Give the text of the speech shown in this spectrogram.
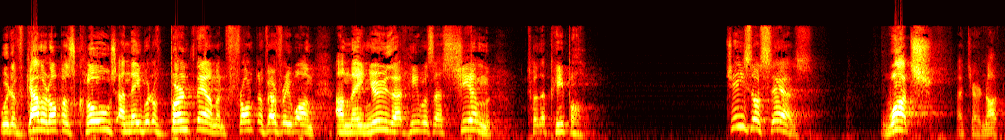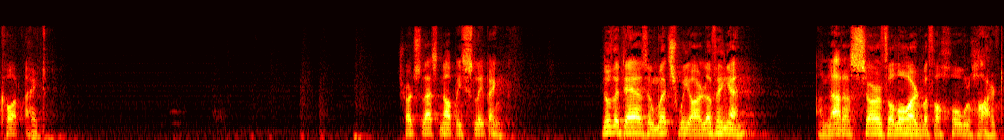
would have gathered up his clothes and they would have burnt them in front of everyone. And they knew that he was a shame to the people. Jesus says, Watch that you're not caught out. Church, let's not be sleeping. Know the days in which we are living in, and let us serve the Lord with a whole heart.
